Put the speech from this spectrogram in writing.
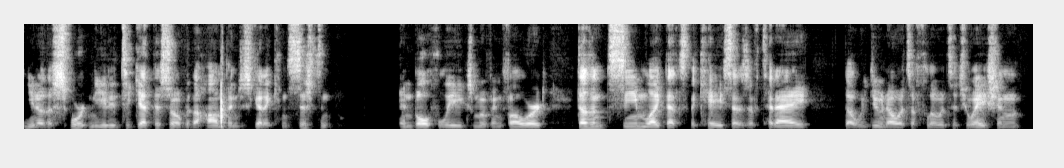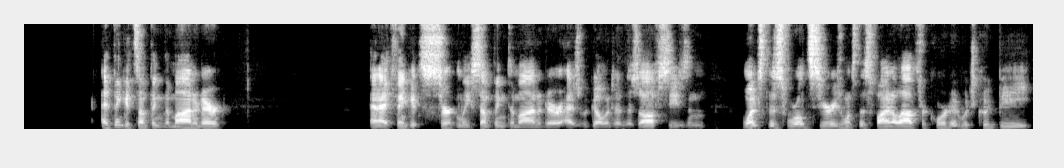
you know the sport needed to get this over the hump and just get it consistent in both leagues moving forward. Doesn't seem like that's the case as of today, though we do know it's a fluid situation. I think it's something to monitor. And I think it's certainly something to monitor as we go into this offseason. Once this World Series, once this final out's recorded, which could be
